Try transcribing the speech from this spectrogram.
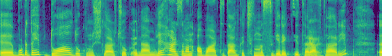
Ee, burada da hep doğal dokunuşlar çok önemli. Her zaman abartıdan kaçılması gerektiği taraftarıyım. Ee,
